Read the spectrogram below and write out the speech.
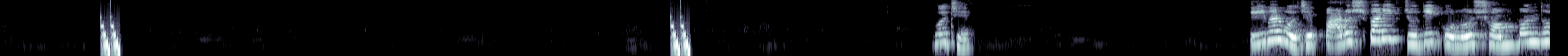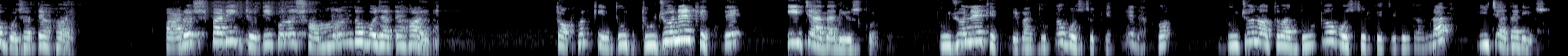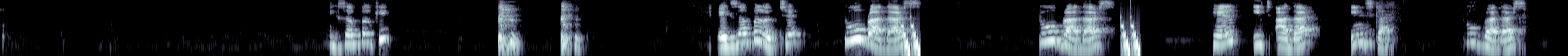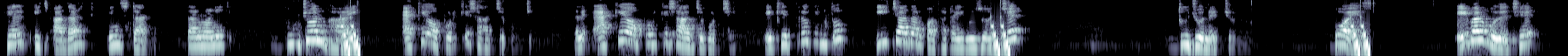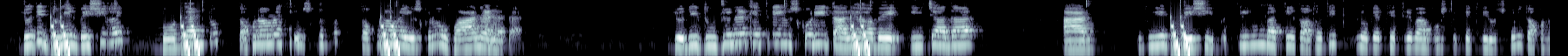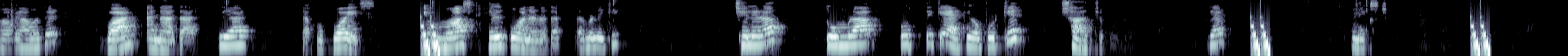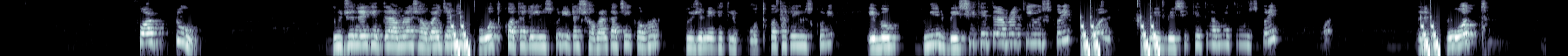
বলছে এইবার বলছে, পারস্পরিক যদি কোনো সম্বন্ধ বোঝাতে হয়, পারস্পরিক যদি কোনো সম্বন্ধ বোঝাতে হয়, তখন কিন্তু দুজনের ক্ষেত্রে ইচ আদার ইউজ করব। দুজনের ক্ষেত্রে বা দুটো বস্তুর ক্ষেত্রে, দেখো, দুজন অথবা দুটো বস্তুর ক্ষেত্রে কিন্তু আমরা ইচ আদার ইউজ করব। এক্সাম্পল কি? এক্সাম্পল হচ্ছে two brothers two brothers help each other in study two brothers help each other in study তার মানে দুজন ভাই একে অপরকে সাহায্য করছে। তাহলে একে অপরকে সাহায্য করছে। এক্ষেত্রেও কিন্তু ইচ আদার কথাটা ইউজ হচ্ছে দুজনের জন্য। বয়েস এবার বলেছে যদি দুইয়ের বেশি হয় মোর দ্যান টু তখন আমরা কি ইউজ করব? তখন আমরা ইউজ করব ওয়ান অ্যানাদার যদি দুজনের ক্ষেত্রে ইউজ করি, তাহলে হবে ইচ আদার আর দুইয়ের বেশি, তিন বা ততোধিক লোকের ক্ষেত্রে বা বস্তুর ক্ষেত্রে ইউজ করি, তখন হবে আমাদের ওয়ান অ্যানাদার ক্লিয়ার দেখো boys you must help one another তার মানে কি? ছেলেরা, তোমরা প্রত্যেকে একে অপরকে সাহায্য করবে ক্লিয়ার নেক্সট ফর টু দুজনের ক্ষেত্রে আমরা সবাই জানি বোধ কথাটা ইউজ করি, এটা সবার কাছেই কমন দুজনের ক্ষেত্রে বোধ কথাটা ইউজ করি এবং দুইয়ের বেশি ক্ষেত্রে আমরা কি ইউজ করি? অল দুইয়ের বেশি ক্ষেত্রে আমরা কি ইউজ করি? All both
